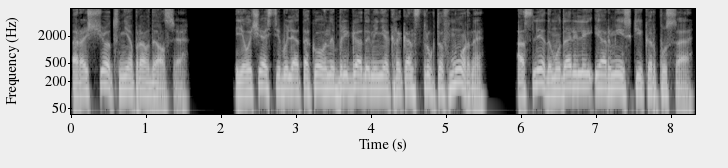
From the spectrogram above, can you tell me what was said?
Расчет не оправдался. Его части были атакованы бригадами некроконструктов Морны, а следом ударили и армейские корпуса.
